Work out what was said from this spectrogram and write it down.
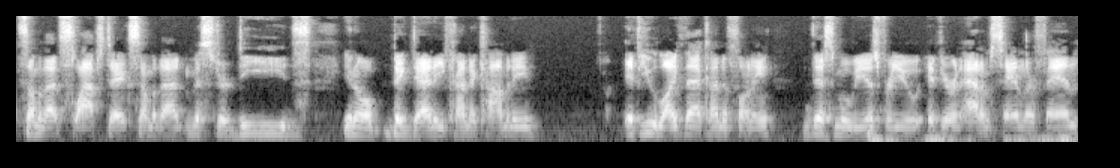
some of that slapstick, some of that Mr. Deeds, you know, Big Daddy kind of comedy. If you like that kind of funny, this movie is for you. If you're an Adam Sandler fan,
